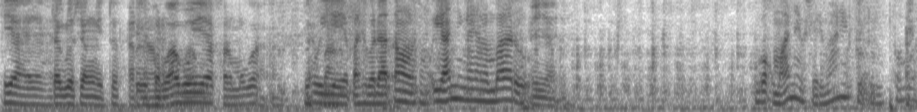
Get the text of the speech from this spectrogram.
iya iya Caglos yang itu karena gua gua ya karena gua. Oh iya pas gua datang langsung iya anjing helm baru. Iya. gua ke mana ya bisa di mana itu lupa gua.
